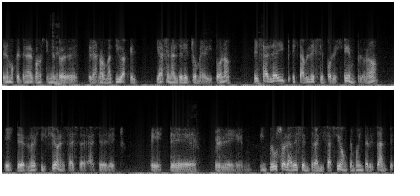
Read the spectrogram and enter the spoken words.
tenemos que tener conocimiento de, las normativas que, que hacen al derecho médico, ¿no? Esa ley establece, por ejemplo, ¿no? Este, restricciones a ese, a ese derecho. Este, eh, incluso la descentralización, que es muy interesante.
